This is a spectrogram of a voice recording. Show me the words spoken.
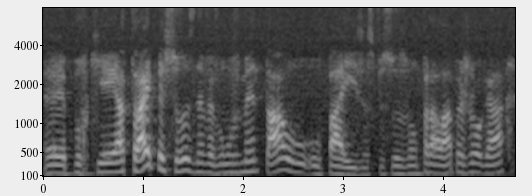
é, porque atrai pessoas, né, vai movimentar o, o país, as pessoas vão para lá para jogar,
